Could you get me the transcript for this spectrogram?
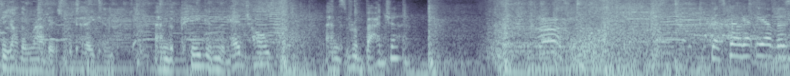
The other rabbits were taken, and the pig and the hedgehog, and the badger. Let's go get the others.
